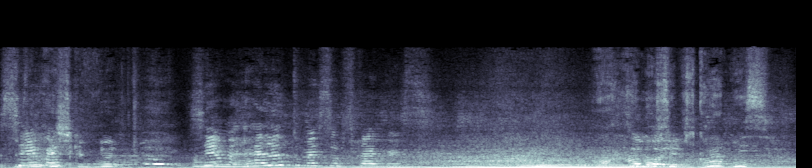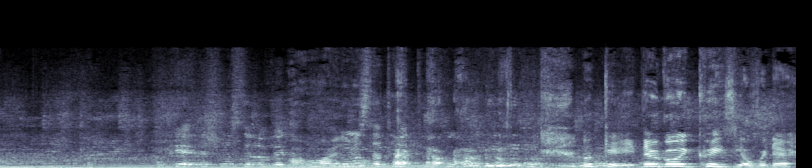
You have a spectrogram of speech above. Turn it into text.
Say, my, say hello to my subscribers. Hello, subscribers. Okay, ich muss den weg. Aua, Du musst ja. den Okay, they're going crazy over there.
